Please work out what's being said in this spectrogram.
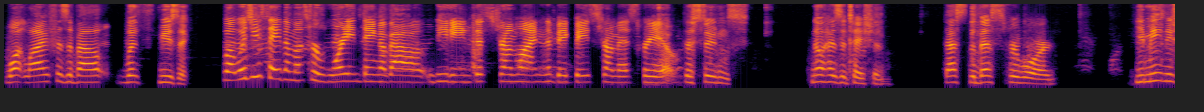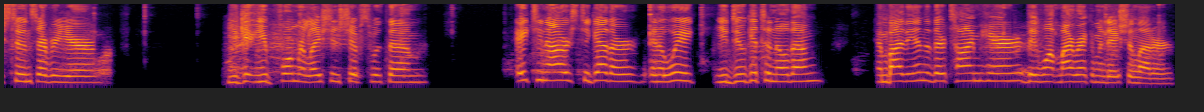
what life is about with music. What would you say the most rewarding thing about leading this drum line and the big bass drum is for you? The students, no hesitation. That's the best reward. You meet new students every year. You get you form relationships with them. 18 hours together in a week, you do get to know them. And by the end of their time here, they want my recommendation letter.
